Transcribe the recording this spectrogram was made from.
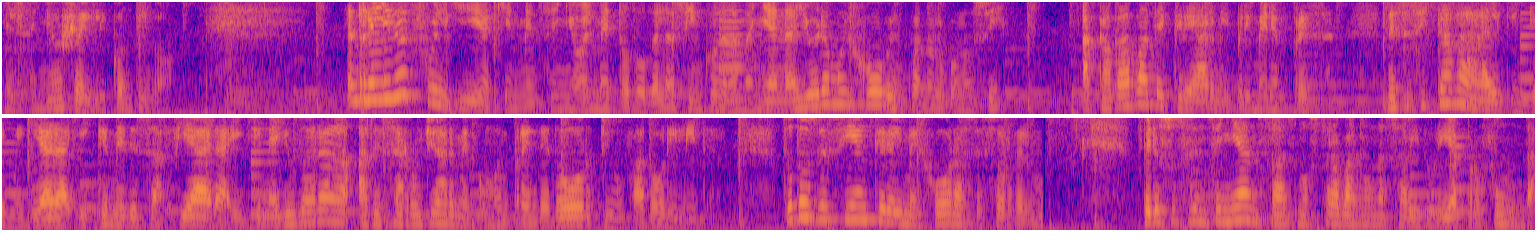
El señor Reilly continuó. En realidad fue el guía quien me enseñó el método de las 5 de la mañana. Yo era muy joven cuando lo conocí. Acababa de crear mi primera empresa. Necesitaba a alguien que me guiara y que me desafiara y que me ayudara a desarrollarme como emprendedor, triunfador y líder. Todos decían que era el mejor asesor del mundo, pero sus enseñanzas mostraban una sabiduría profunda,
